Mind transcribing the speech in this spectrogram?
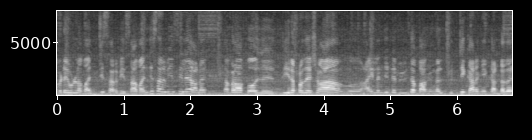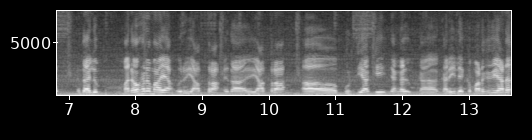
അവിടെയുള്ള വഞ്ചി സർവീസ്. ആ വഞ്ചി സർവീസിലാണ് നമ്മൾ ആ തീരപ്രദേശം ആ ഐലൻഡിന്റെ വിവിധ ഭാഗങ്ങൾ ചുറ്റിക്കറങ്ങി കണ്ടത്. എന്തായാലും മനോഹരമായ ഒരു യാത്ര യാത്ര പൂർത്തിയാക്കി ഞങ്ങൾ കരയിലേക്ക് മടങ്ങുകയാണ്.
